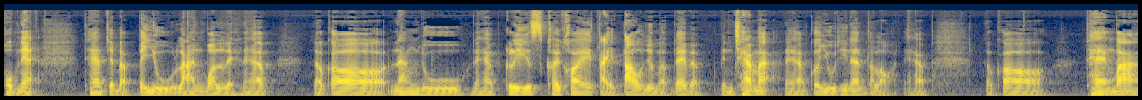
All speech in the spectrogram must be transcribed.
ผมเนี่ยแทบจะแบบไปอยู่ร้านบอลเลยนะครับ แล้วก็นั่งดูนะครับกรีซค่อยๆไต่เต้าจนแบบได้แบบเป็นแชมป์อะนะครับ ก็อยู่ที่นั่นตลอดนะครับ แล้วก็แทงบ้าง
